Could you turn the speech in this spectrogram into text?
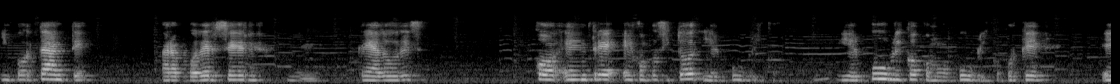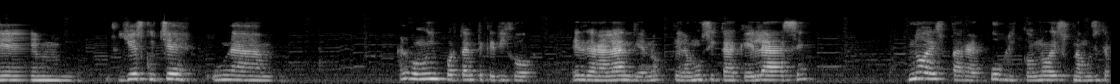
importante para poder ser creadores entre el compositor y el público, y el público como público, porque em, yo escuché una, algo muy importante que dijo Edgar Alandia, ¿no? que la música que él hace no es para el público, no es una música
